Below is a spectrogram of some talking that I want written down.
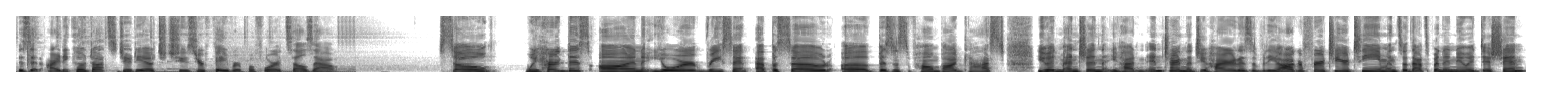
Visit IDCO.studio to choose your favorite before it sells out. So, we heard this on your recent episode of Business of Home podcast. You had mentioned that you had an intern that you hired as a videographer to your team. And so that's been a new addition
